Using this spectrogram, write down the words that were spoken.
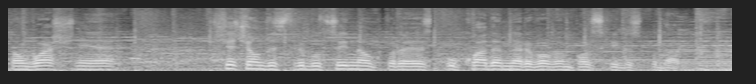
tą właśnie siecią dystrybucyjną, która jest układem nerwowym polskiej gospodarki.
